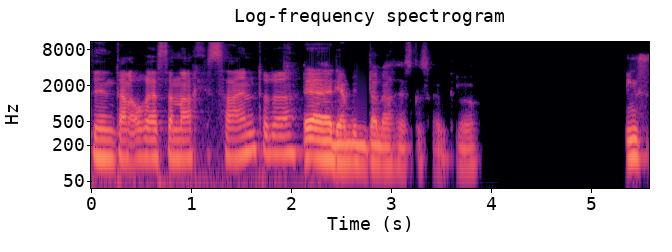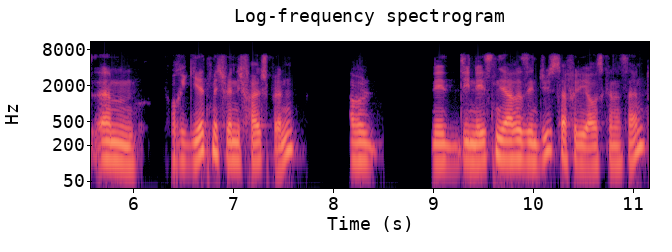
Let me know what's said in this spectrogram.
den dann auch erst danach gesigned, oder? Ja, ja, die haben ihn danach erst gesigned, genau. Dings, ähm, korrigiert mich, wenn ich falsch bin. Aber die nächsten Jahre sehen düster für die aus, kann das sein?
